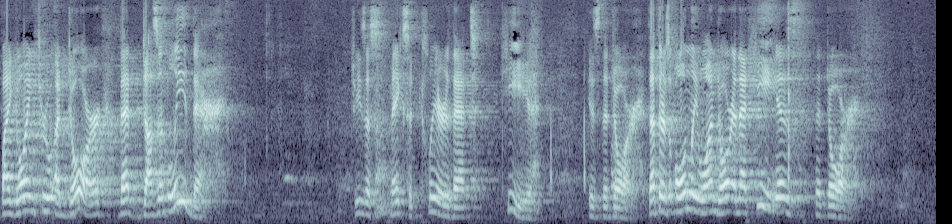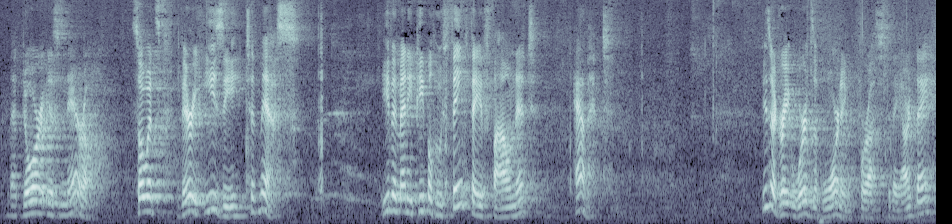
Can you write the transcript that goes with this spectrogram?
by going through a door that doesn't lead there. Jesus makes it clear that He is the door, that there's only one door, and that He is the door. That door is narrow, so it's very easy to miss. Even many people who think they've found it haven't. These are great words of warning for us today, aren't they?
